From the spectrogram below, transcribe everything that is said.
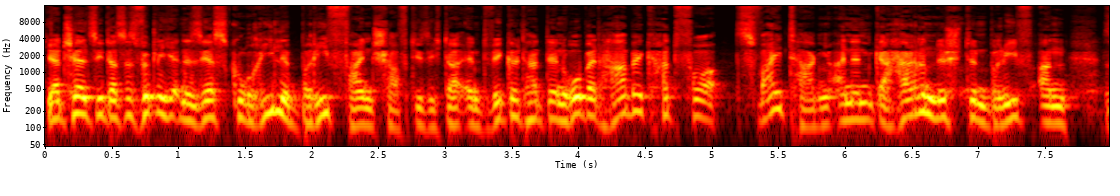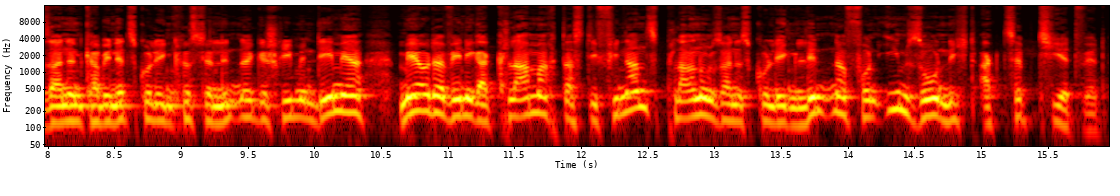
Ja, Chelsea, das ist wirklich eine sehr skurrile Brieffeindschaft, die sich da entwickelt hat. Denn Robert Habeck hat vor zwei Tagen einen geharnischten Brief an seinen Kabinettskollegen Christian Lindner geschrieben, in dem er mehr oder weniger klar macht, dass die Finanzplanung seines Kollegen Lindner von ihm so nicht akzeptiert wird.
